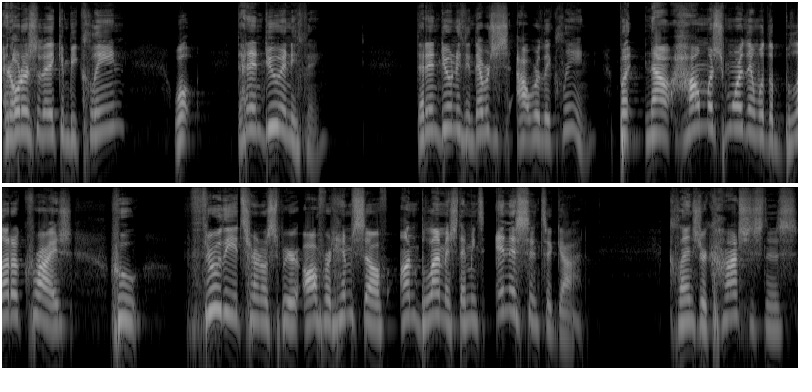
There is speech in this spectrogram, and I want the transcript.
in order so they can be clean, well, that didn't do anything. That didn't do anything. They were just outwardly clean. But now, how much more then will the blood of Christ, who through the eternal Spirit offered himself unblemished, that means innocent to God, cleanse your consciousness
